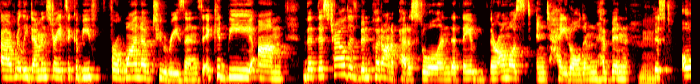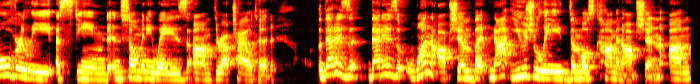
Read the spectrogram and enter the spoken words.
uh, really demonstrates it could be for one of two reasons. It could be um, that this child has been put on a pedestal and that they've they're almost entitled and have been just overly esteemed in so many ways um, throughout childhood that is that is one option, but not usually the most common option. Um,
